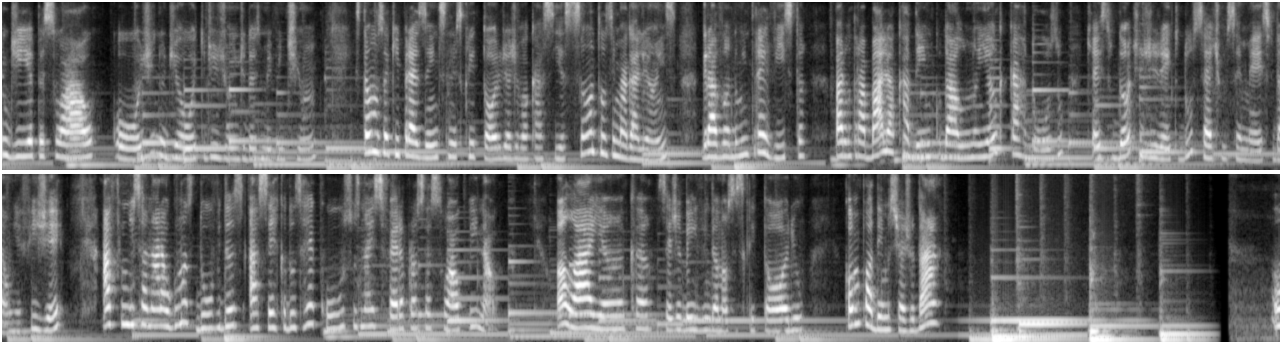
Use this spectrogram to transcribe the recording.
Bom dia, pessoal! Hoje, no dia 8 de junho de 2021, estamos aqui presentes no escritório de advocacia Santos e Magalhães, gravando uma entrevista para um trabalho acadêmico da aluna Ianca Cardoso, que é estudante de Direito do sétimo semestre da UniFG, a fim de sanar algumas dúvidas acerca dos recursos na esfera processual penal. Olá, Ianca! Seja bem-vinda ao nosso escritório. Como podemos te ajudar?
